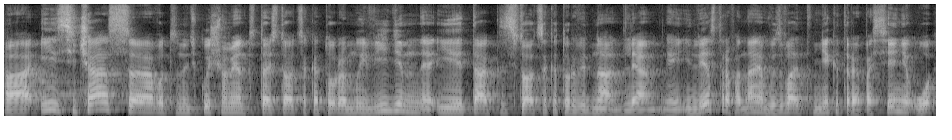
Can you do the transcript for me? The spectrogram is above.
А, и сейчас, э, вот на текущий момент, та ситуация, которую мы видим, и та ситуация, которая видна для э, инвесторов, она вызывает некоторые опасения о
